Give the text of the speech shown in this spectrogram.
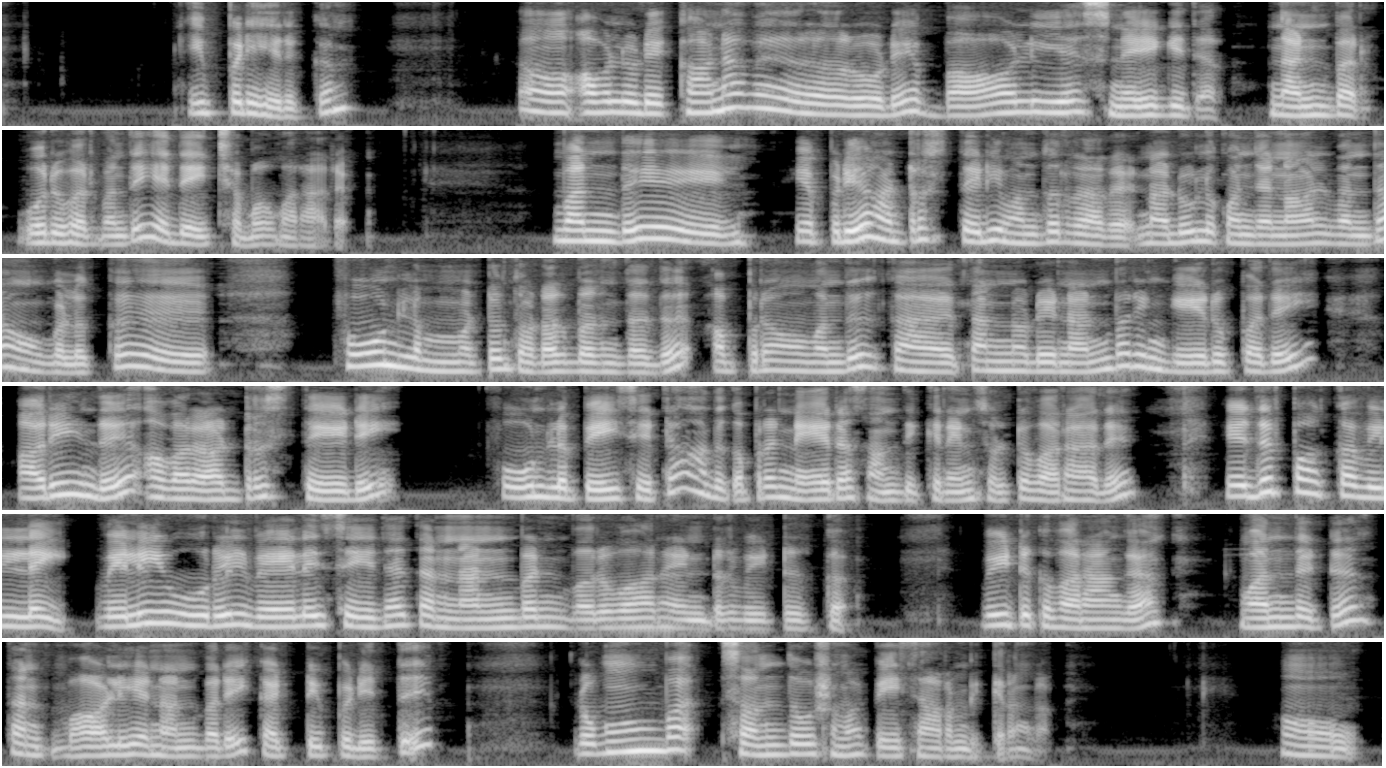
இப்படி இருக்கு. அவளுடைய கணவருடைய பாலிய சிநேகிதர். நண்பர் ஒருவர் வந்து எதேச்சமாக வராரு. வந்து எப்படியோ அட்ரஸ் தேடி வந்துடுறாரு. நடுவில் கொஞ்ச நாள் வந்து அவங்களுக்கு ஃபோனில் மட்டும் தொடர்பு இருந்தது. அப்புறம் வந்து க தன்னுடைய நண்பர் இங்கே இருப்பதை அறிந்து அவர் அட்ரஸ் தேடி ஃபோனில் பேசிட்டு அதுக்கப்புறம் நேராக சந்திக்கிறேன்னு சொல்லிட்டு வராரு. எதிர்பார்க்கவில்லை. வெளியூரில் வேலை செய்த தன் நண்பன் வருவார் என்று வீட்டிற்கு வீட்டுக்கு வராங்க. வந்துட்டு தன் பாலிய நண்பரை கட்டிப்பிடித்து ரொம்ப சந்தோஷமாக பேச ஆரம்பிக்கிறாங்க.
